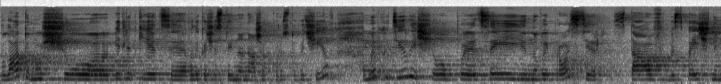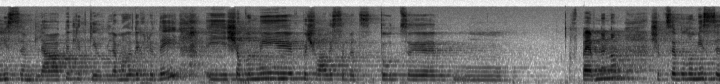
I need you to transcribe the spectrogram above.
була, тому що підлітки це велика частина наших користувачів. Ми б хотіли, щоб цей новий простір став безпечним місцем для підлітків, для молодих людей, і щоб вони почували себе тут. Впевнено, щоб це було місце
